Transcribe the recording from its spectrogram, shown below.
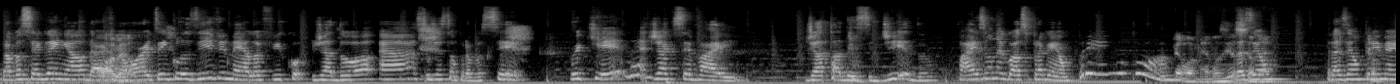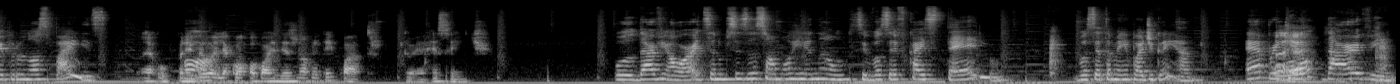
pra você ganhar o Darwin. Awards, inclusive, Melo, eu fico, já dou a sugestão pra você, porque, né, já que você vai, já tá decidido, faz um negócio pra ganhar um prêmio, porra. Pelo menos isso, Trazer né? um, trazer um prêmio aí pro nosso país. É, o prêmio Ó. ele oco- ocorre desde 94, então é recente. O Darwin Award, você não precisa só morrer, não. Se você ficar estéreo, você também pode ganhar. É, porque É? Darwin,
